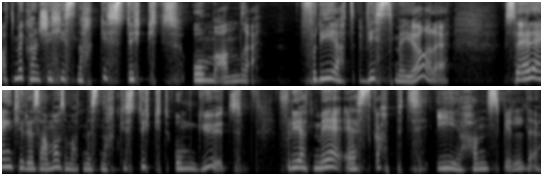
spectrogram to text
at vi kanskje ikke snakker stygt om andre. Fordi at hvis vi gjør det, så er det egentlig det samme som at vi snakker stygt om Gud. Fordi at vi er skapt i hans bilde.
